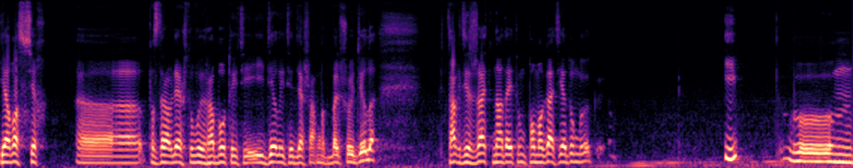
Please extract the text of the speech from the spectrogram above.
Я вас всех э, поздравляю, что вы работаете и делаете для шахмат большое дело. Так держать, надо этому помогать. Я думаю, и э,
